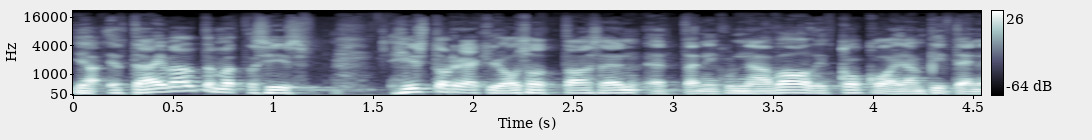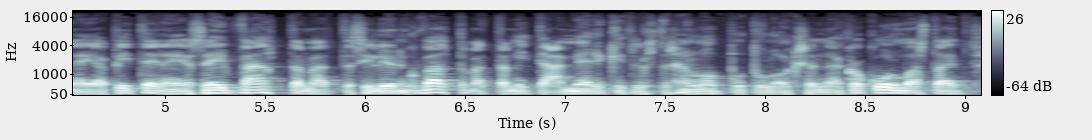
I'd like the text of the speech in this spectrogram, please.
Ja, ja tämä ei välttämättä siis, historiakin osoittaa sen, että niin kuin nämä vaalit koko ajan pitenee ja pitenee, ja se ei välttämättä, sillä ei ole niin kuin välttämättä mitään merkitystä sen lopputuloksen näkökulmasta, että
